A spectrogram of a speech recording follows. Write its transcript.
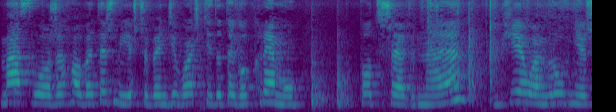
Masło orzechowe też mi jeszcze będzie właśnie do tego kremu potrzebne. Wzięłam również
